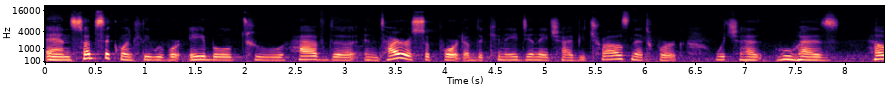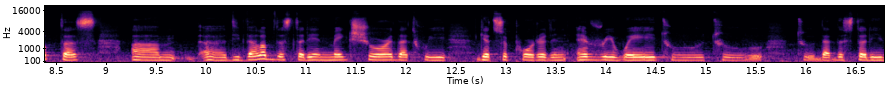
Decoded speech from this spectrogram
And subsequently, we were able to have the entire support of the Canadian HIV Trials Network, which has, who has helped us um, uh, develop the study and make sure that we get supported in every way to, to, to that the study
